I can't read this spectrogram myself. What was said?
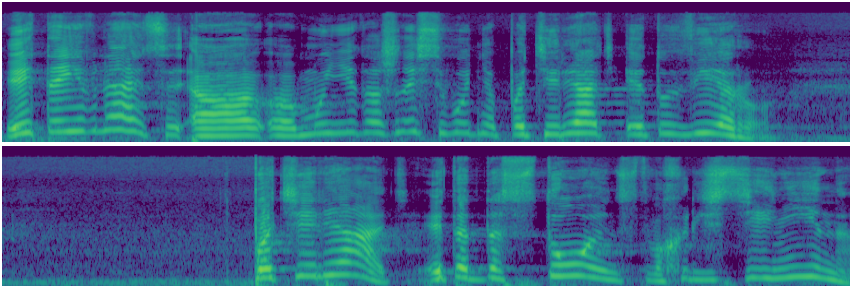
И это является, а, а, мы не должны сегодня потерять эту веру. Потерять это достоинство христианина,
